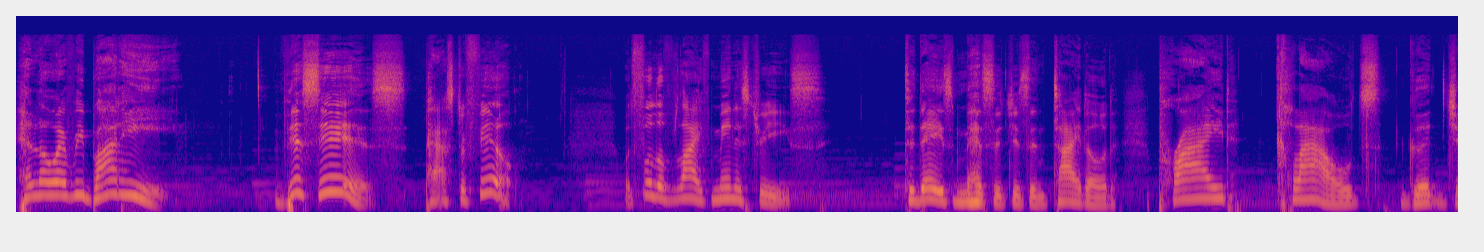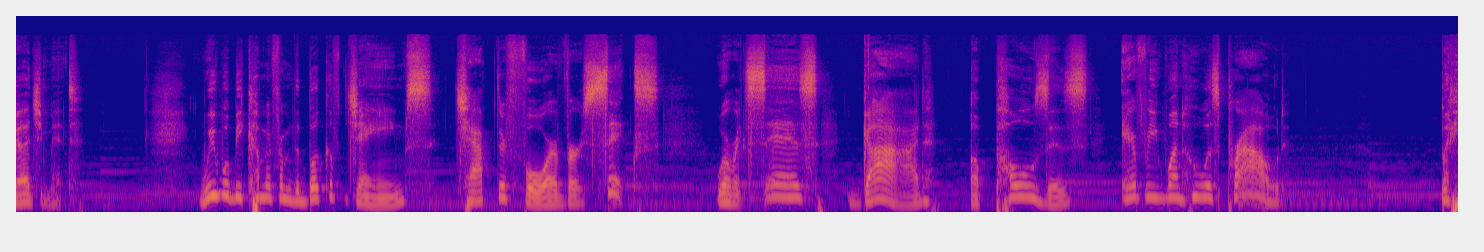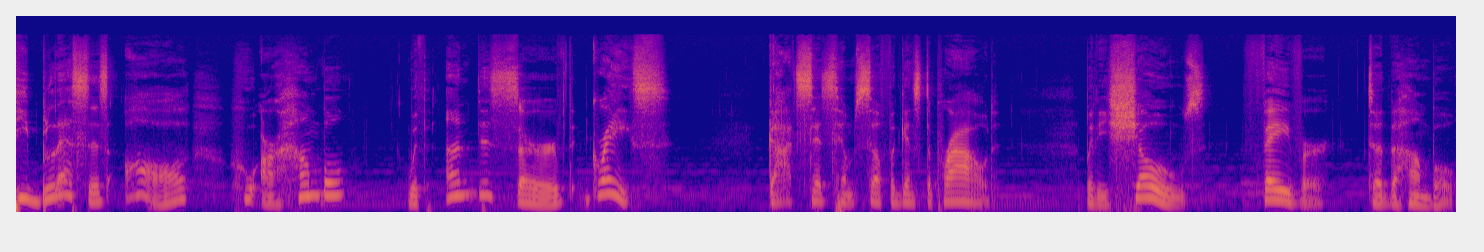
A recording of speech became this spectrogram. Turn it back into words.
Hello, everybody. This is Pastor Phil with Full of Life Ministries. Today's message is entitled Pride Clouds Good Judgment. We will be coming from the book of James, chapter 4, verse 6, where it says, God opposes everyone who is proud but he blesses all who are humble with undeserved grace. God sets himself against the proud, but he shows favor to the humble.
